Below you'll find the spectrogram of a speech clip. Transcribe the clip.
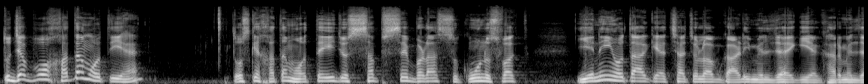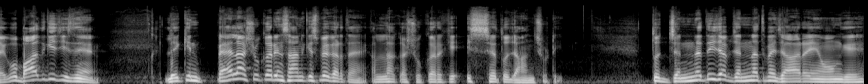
تو جب وہ ختم ہوتی ہے، تو اس کے ختم ہوتے ہی جو سب سے بڑا سکون اس وقت یہ نہیں ہوتا کہ اچھا چلو اب گاڑی مل جائے گی یا گھر مل جائے گا وہ بعد کی چیزیں ہیں۔ لیکن پہلا شکر انسان کس پہ کرتا ہے؟ اللہ کا شکر کہ اس سے تو جان چھٹی۔ تو جنتی جب جنت میں جا رہے ہوں گے،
